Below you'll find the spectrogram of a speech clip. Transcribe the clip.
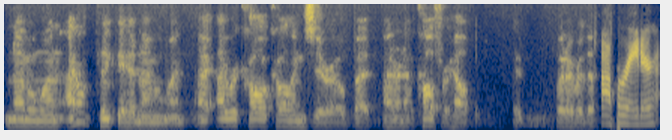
911. I don't think they had 911. I, I recall calling zero, but I don't know. Call for help. Whatever the. Operator.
